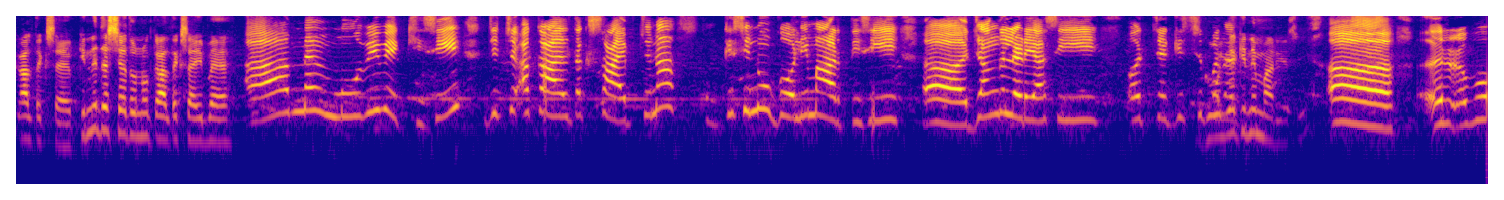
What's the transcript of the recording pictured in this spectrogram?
ਅਕਾਲ ਤਖਤ ਸਾਹਿਬ ਕਿੰਨੇ ਦੱਸਿਆ ਤੁਹਾਨੂੰ ਅਕਾਲ ਤਖਤ ਸਾਹਿਬ ਹੈ ਆ ਮੈਂ ਮੂਵੀ ਵੇਖੀ ਸੀ ਜਿਸ 'ਚ ਅਕਾਲ ਤਖਤ ਸਾਹਿਬ 'ਚ ਨਾ ਕਿਸੇ ਨੂੰ ਗੋਲੀ ਮਾਰਤੀ ਸੀ ਅ, ਜੰਗ ਲੜਿਆ ਸੀ और च- किसी ਗੋਲੀਆਂ ਕਿੰਨੇ ਮਾਰੀਆਂ ਸੀ आ, र- वो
